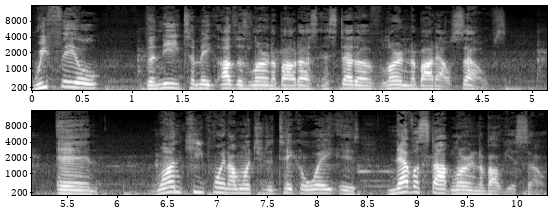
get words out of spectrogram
We feel the need to make others learn about us instead of learning about ourselves. And one key point I want you to take away is never stop learning about yourself.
